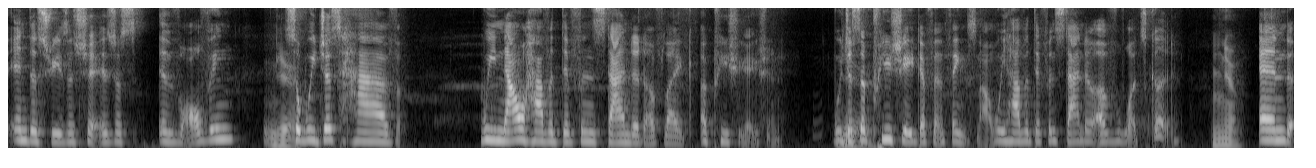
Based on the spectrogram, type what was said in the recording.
industries and shit is just evolving. Yeah. So we just have we now have a different standard of like appreciation. We just Yeah. appreciate different things now. We have a different standard of what's good. yeah. And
